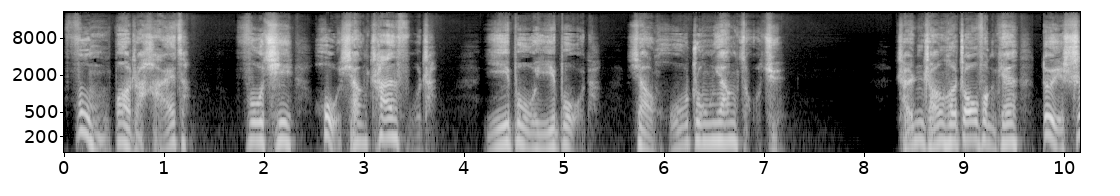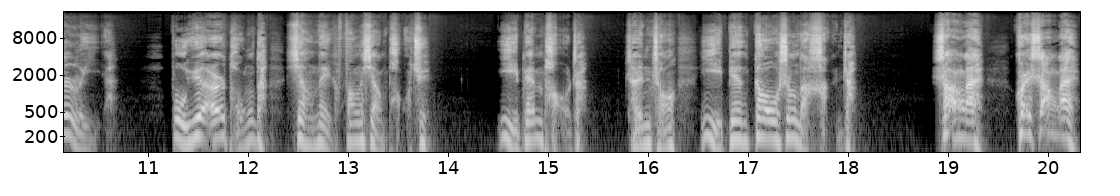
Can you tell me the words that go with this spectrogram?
父母抱着孩子，夫妻互相搀扶着。一步一步的向湖中央走去。陈诚和周奉天对视了一眼，不约而同的向那个方向跑去。一边跑着，陈诚一边高声的喊着：“上来，快上来！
